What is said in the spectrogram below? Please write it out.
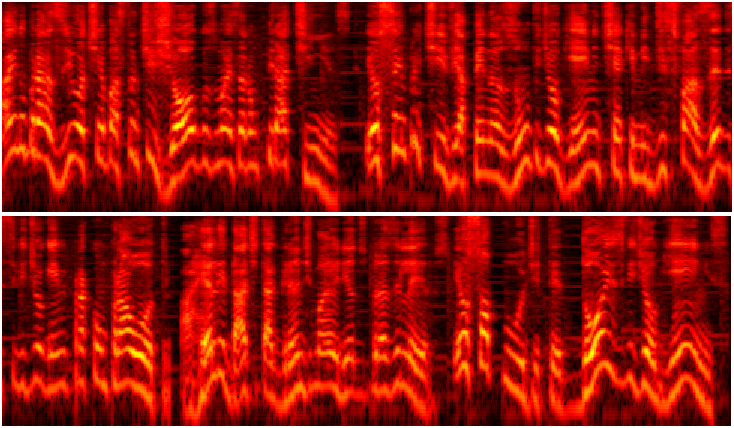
Aí no Brasil eu tinha bastante jogos, mas eram piratinhas. Eu sempre tive apenas um videogame, tinha que me desfazer desse videogame para comprar outro. A realidade da grande maioria dos brasileiros. Eu só pude ter dois videogames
